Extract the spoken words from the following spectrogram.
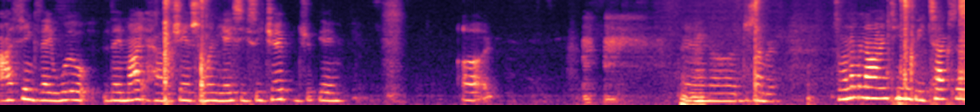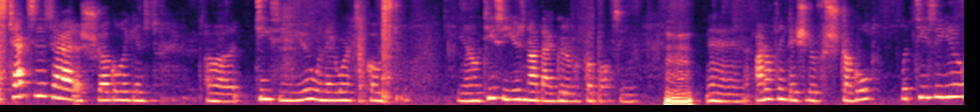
I think they will. They might have a chance to win the ACC championship game. Uh, Mm-hmm. in uh, December. So number nine team will be Texas. Texas had a struggle against uh, TCU when they weren't supposed to. You know, TCU's not that good of a football team, Mm-hmm. and I don't think they should have struggled with TCU.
